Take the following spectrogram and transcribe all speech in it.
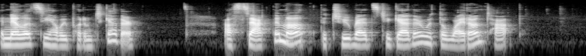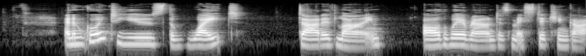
And now let's see how we put them together. I'll stack them up, the two reds together with the white on top, and I'm going to use the white dotted line all the way around as my stitching guide.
